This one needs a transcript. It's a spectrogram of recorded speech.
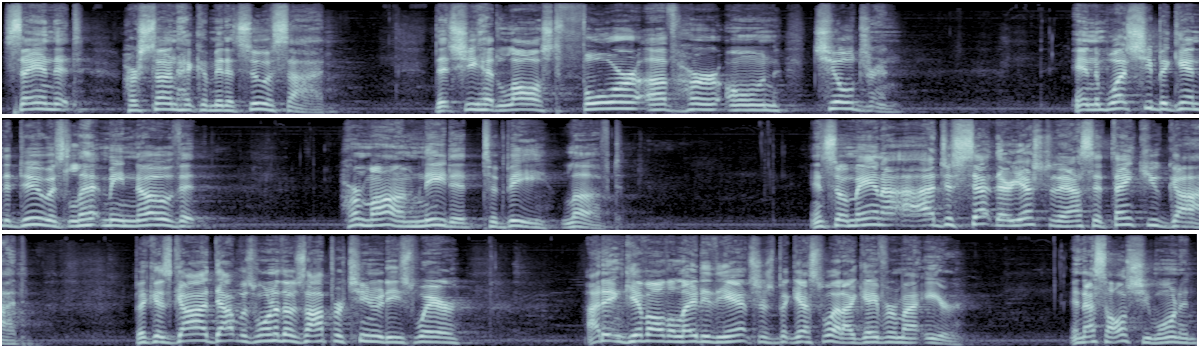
saying that her son had committed suicide, that she had lost four of her own children. And what she began to do is let me know that her mom needed to be loved. And so, man, I, I just sat there yesterday. I said, Thank you, God. Because, God, that was one of those opportunities where I didn't give all the lady the answers, but guess what? I gave her my ear. And that's all she wanted.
